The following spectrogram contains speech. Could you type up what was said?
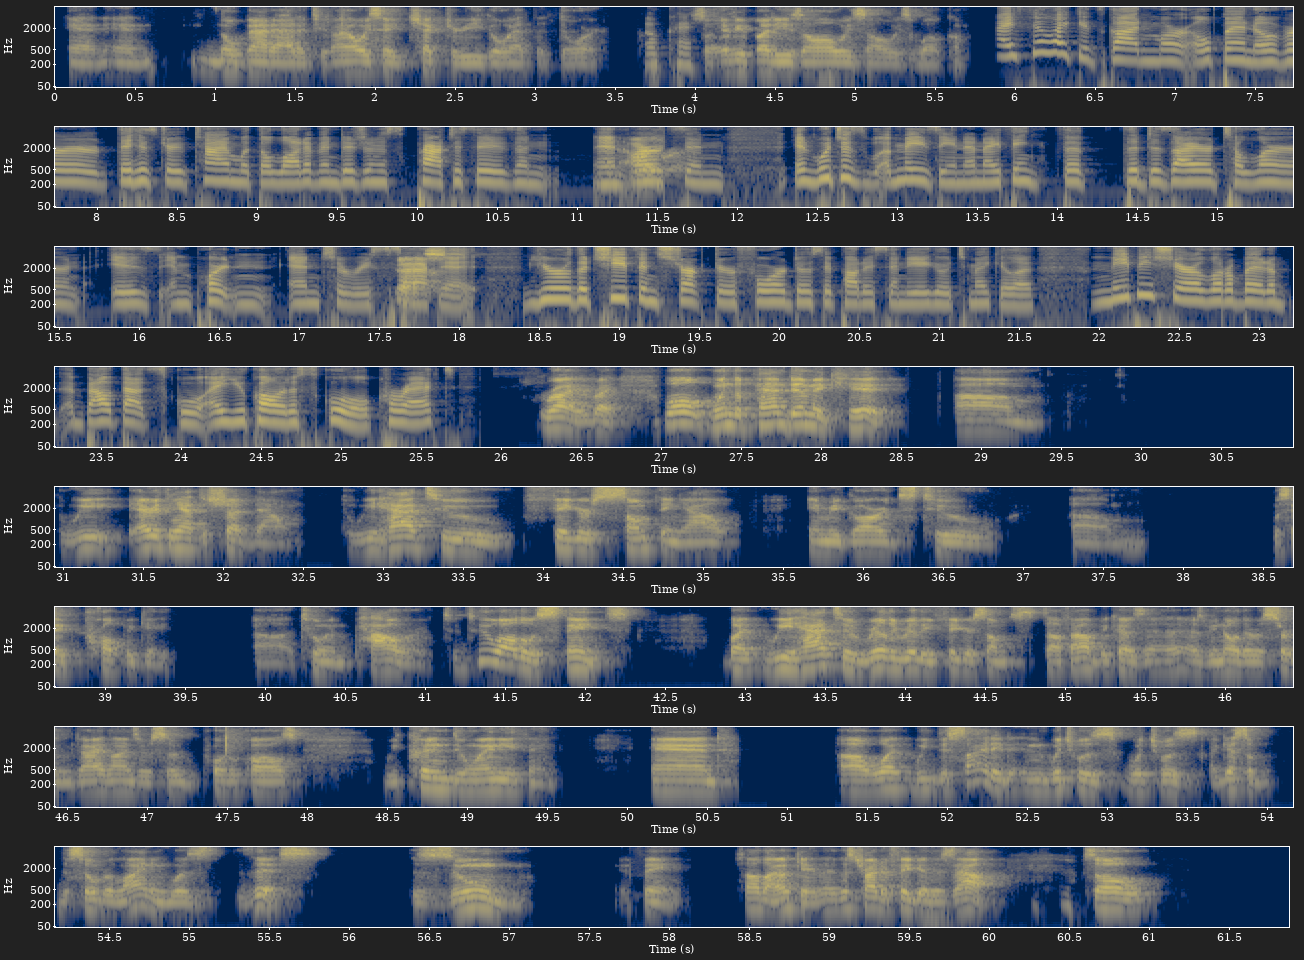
and and no bad attitude. I always say check your ego at the door. Okay. So everybody is always always welcome. I feel like it's gotten more open over the history of time with a lot of indigenous practices and and right, arts right. and and which is amazing and I think the the desire to learn is important and to respect yes. it. You're the chief instructor for Doce Pares San Diego Temecula. Maybe share a little bit about that school. Uh, you call it a school, correct? Right, right. Well, when the pandemic hit, um, we everything had to shut down. We had to figure something out in regards to, um, we'll say, propagate, uh, to empower, to do all those things. But we had to really, really figure some stuff out because, uh, as we know, there were certain guidelines, were certain protocols. We couldn't do anything, and uh, what we decided, and which was, which was, I guess, a, the silver lining was this Zoom thing. So I was like, okay, let's try to figure this out. So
